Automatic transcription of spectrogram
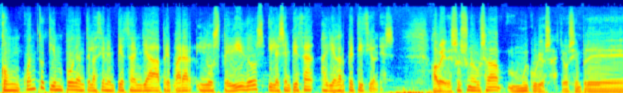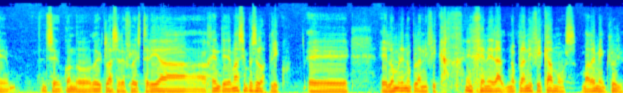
¿Con cuánto tiempo de antelación empiezan ya a preparar los pedidos y les empiezan a llegar peticiones? A ver, eso es una cosa muy curiosa. Yo siempre, cuando doy clases de floristería a gente y demás, siempre se lo explico. Eh, el hombre no planifica, en general, no planificamos, ¿vale? Me incluyo.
